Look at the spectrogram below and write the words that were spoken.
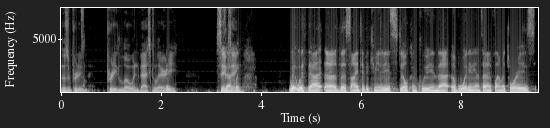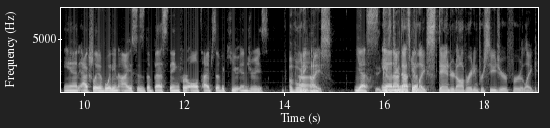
Those are pretty pretty low in vascularity. Same exactly. thing with, with that, uh, the scientific community is still concluding that avoiding anti-inflammatories and actually avoiding ice is the best thing for all types of acute injuries. Avoiding um, ice. Yes, dude, I'm that's been gonna... like standard operating procedure for like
